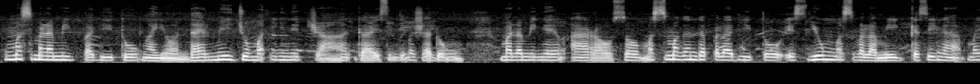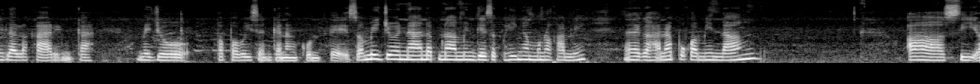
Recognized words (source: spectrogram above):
kung mas malamig pa dito ngayon dahil medyo mainit siya guys. Hindi masyadong malamig ngayong araw. So, mas maganda pala dito is yung mas malamig kasi nga may lalakarin ka. Medyo papawisan ka ng konti. So, medyo nahanap namin guys. Pahinga muna kami. Na naghahanap po kami ng ah CR.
